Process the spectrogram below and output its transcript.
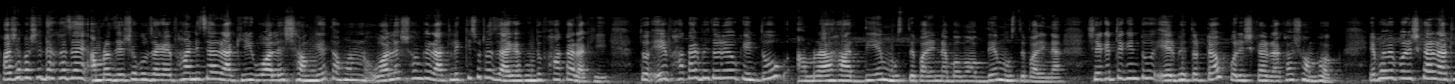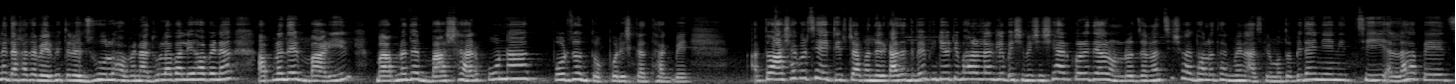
পাশাপাশি দেখা যায় আমরা যে সকল জায়গায় ফার্নিচার রাখি ওয়ালের সঙ্গে, তখন ওয়ালের সঙ্গে রাখলে কিছুটা জায়গা কিন্তু ফাঁকা রাখি। তো এই ফাঁকার ভেতরেও কিন্তু আমরা হাত দিয়ে মুছতে পারি না বা মপ দিয়ে মুছতে পারি না। সেক্ষেত্রে কিন্তু এর ভেতরটাও পরিষ্কার রাখা সম্ভব। এভাবে পরিষ্কার রাখলে দেখা যাবে এর ভিতরে ঝুল হবে না, ধুলাবালি হবে না। আপনাদের বাড়ির বা আপনাদের বাসার কোনা পর্যন্ত পরিষ্কার থাকবে। তো আশা করছি এই টিপসটা আপনাদের কাজে দেবে। ভিডিওটি ভালো লাগলে বেশি বেশি শেয়ার করে দেওয়ার অনুরোধ জানাচ্ছি। সবাই ভালো থাকবেন। আজকের মতো বিদায় নিয়ে নিচ্ছি। আল্লাহ হাফেজ।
